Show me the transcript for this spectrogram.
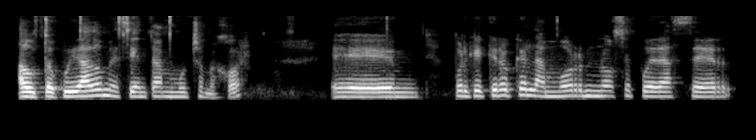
Autocuidado me sienta mucho mejor, eh, porque creo que el amor no se puede hacer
